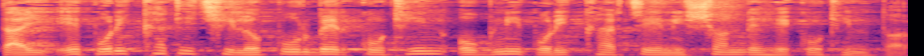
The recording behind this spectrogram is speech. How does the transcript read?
তাই এ পরীক্ষাটি ছিল পূর্বের কঠিন অগ্নি পরীক্ষার চেয়ে নিঃসন্দেহে কঠিনতর।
